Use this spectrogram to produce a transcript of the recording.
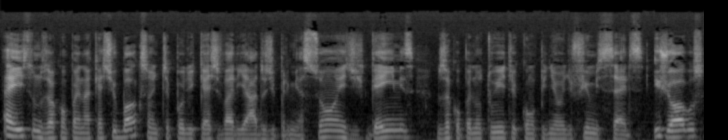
É isso, nos acompanha na Castbox, onde tem podcasts variados de premiações, de games, nos acompanha no Twitter com opinião de filmes, séries e jogos,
